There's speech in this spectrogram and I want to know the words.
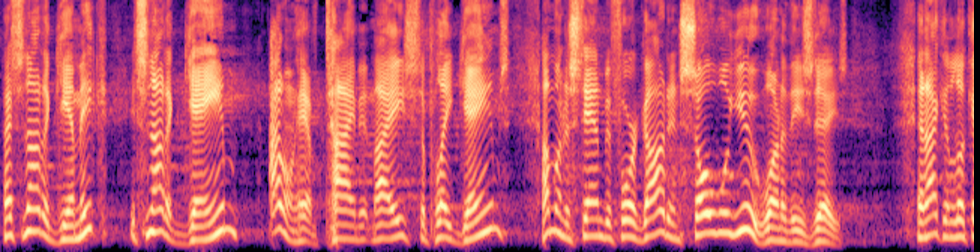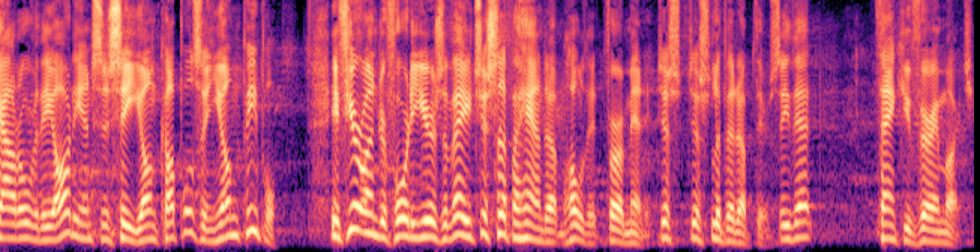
That's not a gimmick, it's not a game. I don't have time at my age to play games. I'm going to stand before God, and so will you one of these days. And I can look out over the audience and see young couples and young people. If you're under 40 years of age, just slip a hand up and hold it for a minute. Just, just slip it up there. See that? Thank you very much.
